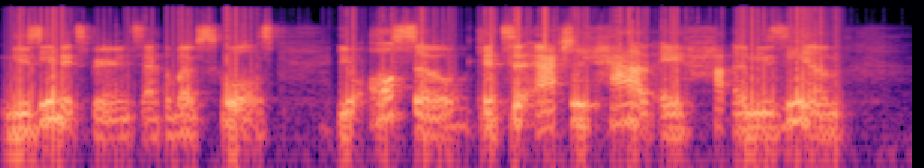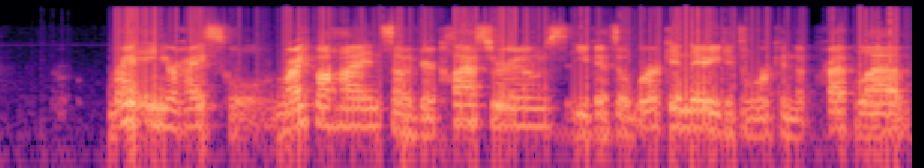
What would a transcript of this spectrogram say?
museum experience at the Webb schools. You also get to actually have a, a museum right in your high school, right behind some of your classrooms. You get to work in there, you get to work in the prep lab.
